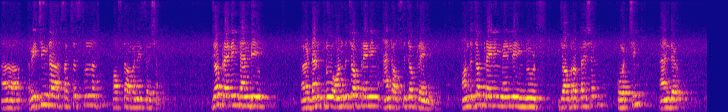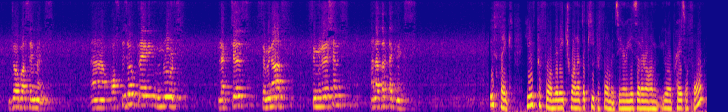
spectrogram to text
uh, reaching the successfulness of the organization. Job training can be uh, done through on-the-job training and off-the-job training. On-the-job training mainly includes job rotation, coaching and uh, job assignments. Uh, off-the-job training includes lectures, seminars, simulations and other techniques. You think you've performed in each one of the key performance areas that are on your appraisal form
